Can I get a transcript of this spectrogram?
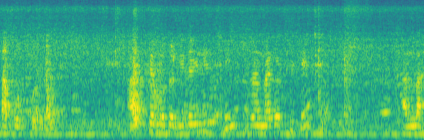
সাপোর্ট করবেন। আজকের মতো বিদায় নিচ্ছি। রান্নাঘর থেকে আল্লাহ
